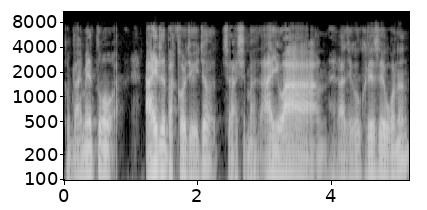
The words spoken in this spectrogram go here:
그 다음에 또 I를 바꿔줘야죠. 자, 시만 I1 해가지고 그래서 요거는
